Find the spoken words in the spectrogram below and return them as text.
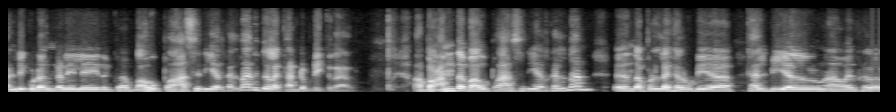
பள்ளிக்கூடங்களிலே இருக்கிற வகுப்பு ஆசிரியர்கள் தான் இதுல கண்டுபிடிக்கிறார்கள். அப்ப அந்த வகுப்பு ஆசிரியர்கள் தான் இந்த பிள்ளைகளுடைய கல்வியல் அவர்கள்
